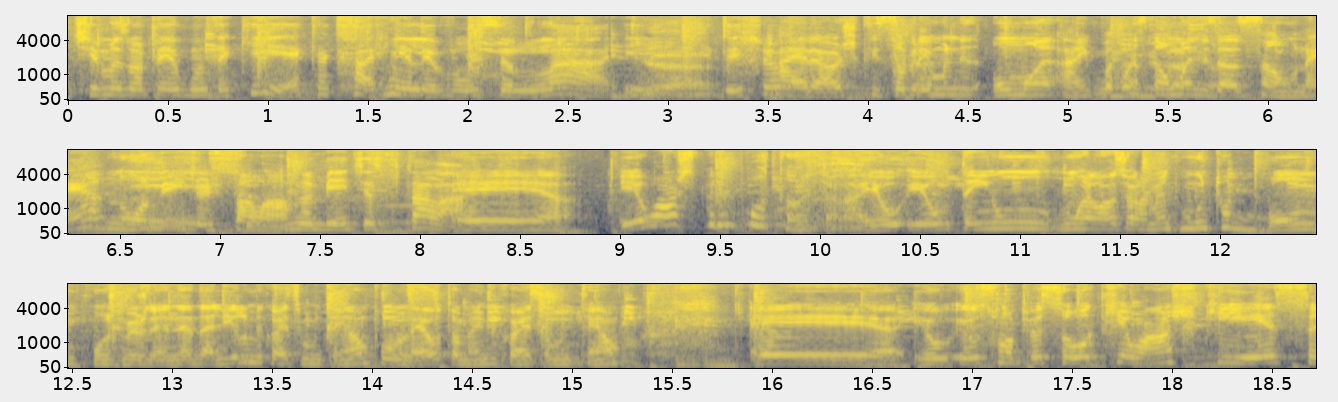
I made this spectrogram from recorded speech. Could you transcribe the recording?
tínhamos uma pergunta aqui. É que a Clarinha levou o celular e, Yeah. deixou. Ah, era, acho que sobre uma- a importância da humanização, né? No ambiente Isso, hospitalar. No ambiente hospitalar. É, eu acho super importante, né? Eu, eu tenho um, um relacionamento muito bom com os meus né? Danilo me conhece há muito tempo, o Léo também me conhece há muito tempo. É, eu, eu sou uma pessoa que eu acho que essa,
